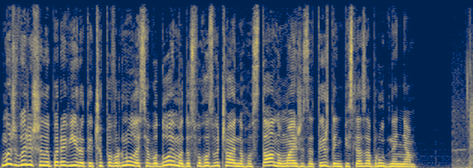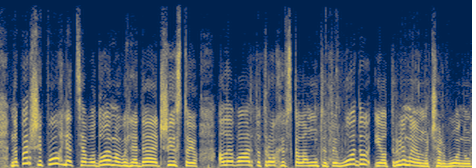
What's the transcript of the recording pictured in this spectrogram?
Ми ж вирішили перевірити, чи повернулася водойма до свого звичайного стану майже за тиждень після забруднення. На перший погляд ця водойма виглядає чистою, але варто трохи вскаламутити воду і отримаємо червону.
